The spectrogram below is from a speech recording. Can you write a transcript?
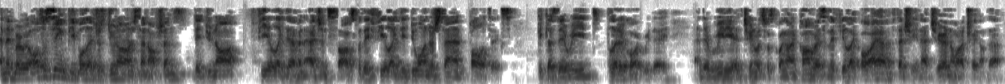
And then, but we're also seeing people that just do not understand options. They do not feel like they have an edge in stocks, but they feel like they do understand politics because they read Politico every day and they're really in tune with what's going on in Congress and they feel like, oh, I have potentially an edge here and I want to trade on that.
